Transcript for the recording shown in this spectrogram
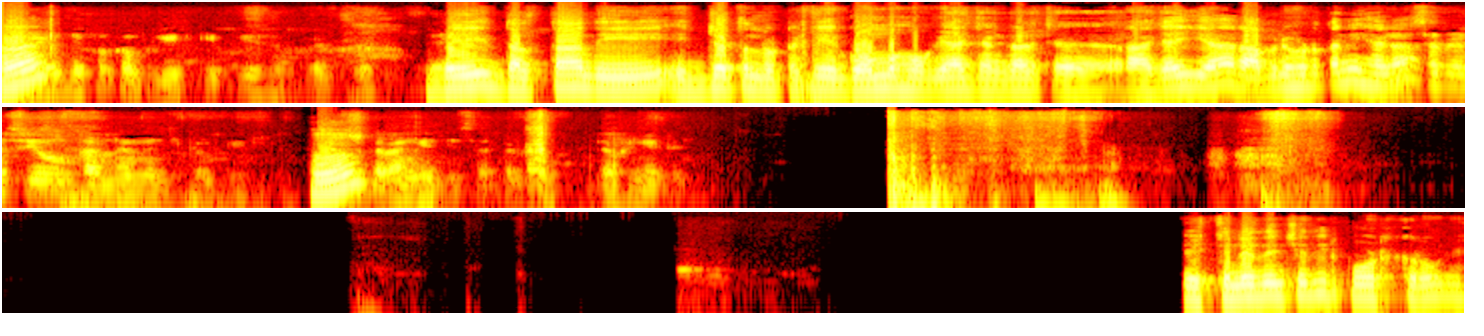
ਹਾਂ। ਦੇਖੋ ਕੰਪਲੀਟ ਕੀਤੀ ਹੈ ਸਰ ਬਿਲਕੁਲ। ਬਈ ਦਲਤਾਂ ਦੀ ਇੱਜ਼ਤ ਲੁੱਟ ਕੇ ਗੁੰਮ ਹੋ ਗਿਆ ਜੰਗਲ 'ਚ ਰਾਜਾ ਹੀ ਆ ਰਾਬਨ ਹੁੱਡ ਤਾਂ ਨਹੀਂ ਹੈਗਾ। ਸਰ ਅਸੀਂ ਉਹ ਕਰ ਲੈਣਾ ਜੀ ਕੰਪਲੀਟ ਹੂੰ। ਕਰਾਂਗੇ ਜੀ ਸਰ ਡੈਫੀਨਿਟਲੀ ਇਹ ਕਿੰਨੇ ਦਿਨ 'ਚ ਇਹਦੀ ਰਿਪੋਰਟ ਕਰੋਗੇ?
